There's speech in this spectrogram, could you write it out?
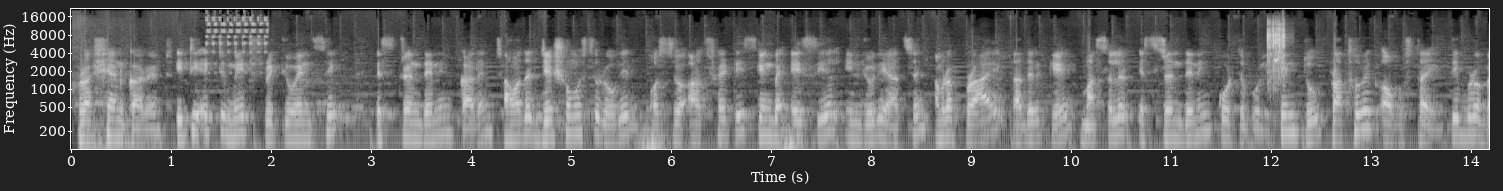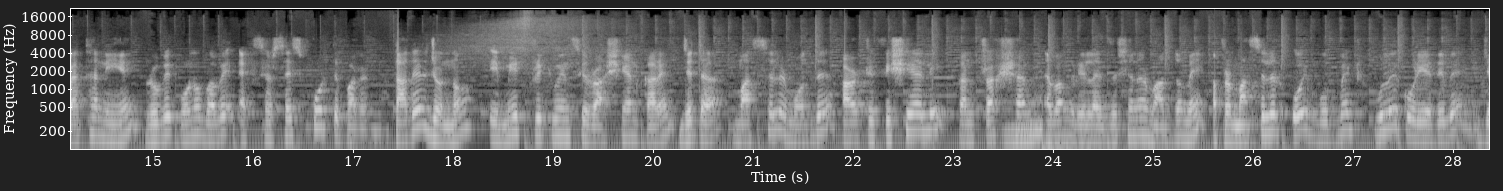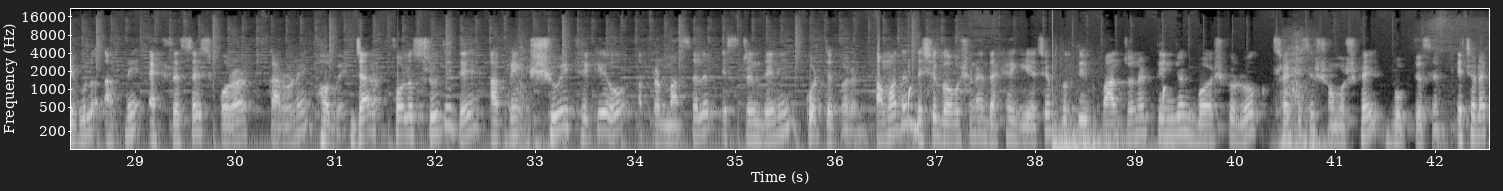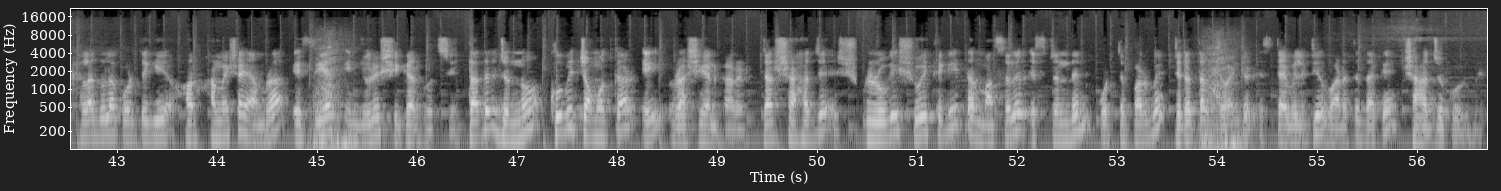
Russian current এটি একটি mid frequency strengthening current আমাদের যে সমস্ত রোগীর অস্টিও আর্থ্রাইটিস কিংবা এসিএল ইনজুরি আছে আমরা প্রায় তাদেরকে মাসেলের স্ট্রেন্থেনিং করতে বলি। কিন্তু প্রাথমিক অবস্থায় তীব্র ব্যথা নিয়ে রোগী কোনোভাবে এক্সারসাইজ করতে পারেন না। তাদের জন্য এই মিড ফ্রিকোয়েন্সি রাশিয়ান কারেন্ট যেটা মাসেলের মধ্যে আর্টিফিশিয়ালি কন্ট্রাকশন এবং রিল্যাক্সেশনের মাধ্যমে আপনার মাসেলের ওই মুভমেন্ট গুলোই করিয়ে দেবে যেগুলো আপনি এক্সারসাইজ করার কারণে হবে। যার ফলশ্রুতিতে আপনি শুয়ে থেকেও আপনার মাসেলের স্ট্রেন্থেনিং করতে পারেন। আমাদের দেশে গবেষণায় দেখা গিয়েছে প্রতি পাঁচ জনের তিনজন বয়স্ক লোক আর্থ্রাইটিসের সমস্যায় ভুগতেছেন। এছাড়া খেলাধুলা করতে গিয়ে হামেশাই আমরা এসিএল ইনজুরির শিকার হচ্ছি। তাদের জন্য খুবই চমৎকার এই রাশিয়ান কারেন্ট যার সাহায্যে রোগী শুয়ে থেকেই তার মাসেলের স্ট্রেন্থেন করতে পারবে, যেটা তার জয়েন্টের স্টেবিলিটিও বাড়াতে তাকে সাহায্য করবে।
